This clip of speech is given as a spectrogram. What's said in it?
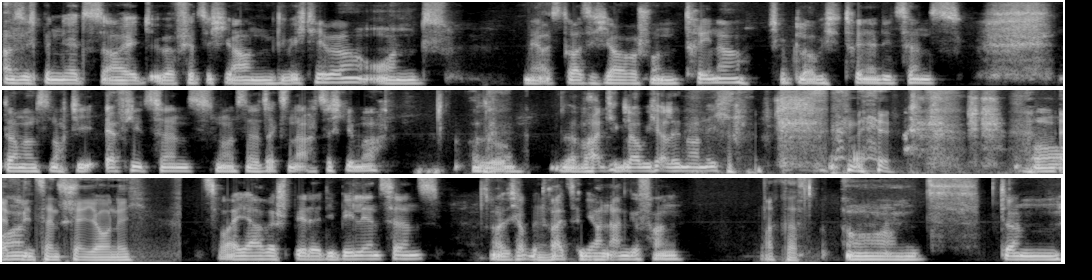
Also ich bin jetzt seit über 40 Jahren Gewichtheber und mehr als 30 Jahre schon Trainer. Ich habe, glaube ich, die Trainerlizenz, damals noch die F-Lizenz 1986 gemacht. Also da wart ihr, glaube ich, alle noch nicht. nee. F-Lizenz kenne ich auch nicht. Zwei Jahre später die B-Lizenz. Also ich habe mit 13 mhm. Jahren angefangen. Ach krass. Und dann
